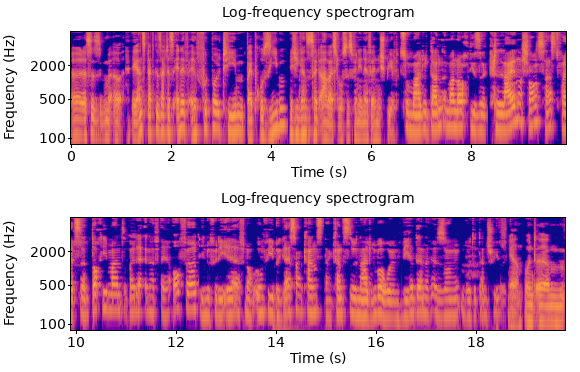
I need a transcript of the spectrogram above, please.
Äh, das ist äh, ganz platt gesagt, das NFL-Football-Team bei Pro7 nicht die ganze Zeit arbeitslos ist, wenn die NFL nicht spielt. Zumal du dann immer noch diese kleine Chance hast, falls dann doch jemand bei der NFL aufhört, den du für die ELF noch irgendwie begeistern kannst, dann kannst du ihn halt rüberholen. Während der NFL-Saison wird es dann schwierig. Ja, und ähm,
